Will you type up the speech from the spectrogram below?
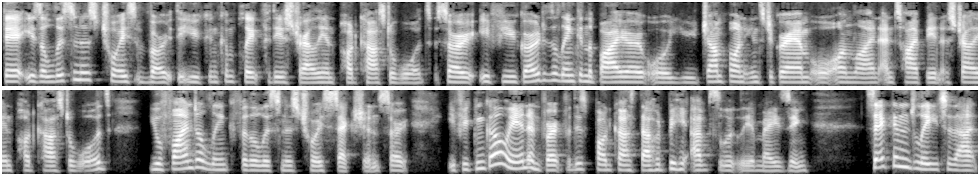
there is a listener's choice vote that you can complete for the Australian Podcast Awards. So if you go to the link in the bio or you jump on Instagram or online and type in Australian Podcast Awards, you'll find a link for the listener's choice section. So if you can go in and vote for this podcast, that would be absolutely amazing. Secondly, to that,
